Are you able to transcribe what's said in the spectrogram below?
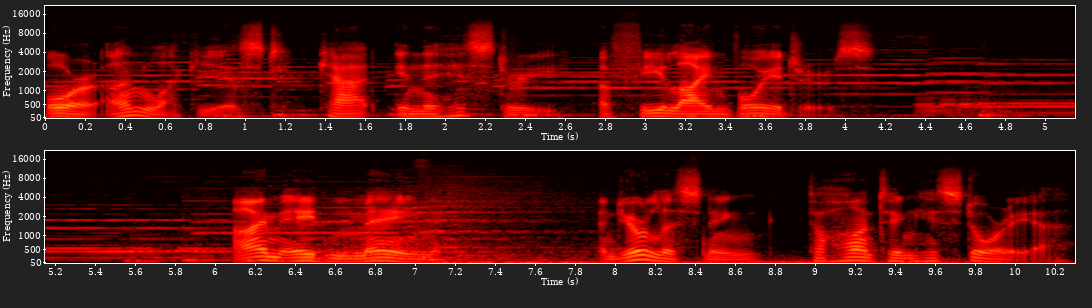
or unluckiest, cat in the history of feline voyagers. I'm Aidan Main, and you're listening to Haunting Historia.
